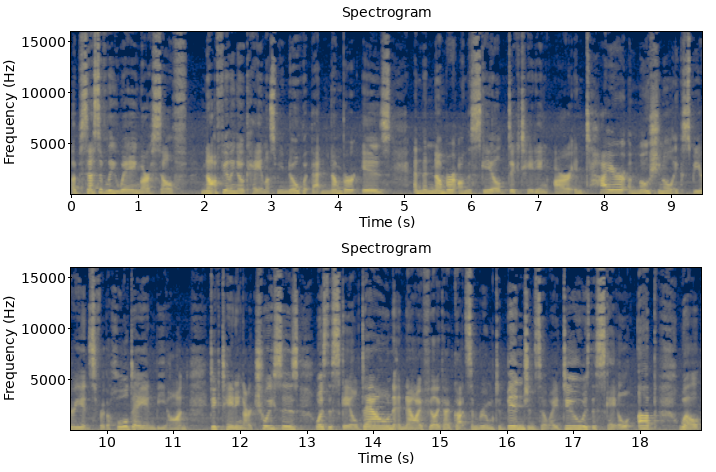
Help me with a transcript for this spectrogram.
obsessively weighing ourselves, not feeling okay unless we know what that number is, and the number on the scale dictating our entire emotional experience for the whole day and beyond, dictating our choices. Was the scale down, and now I feel like I've got some room to binge, and so I do? Is the scale up? Well,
